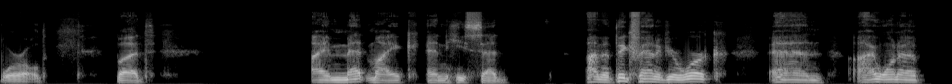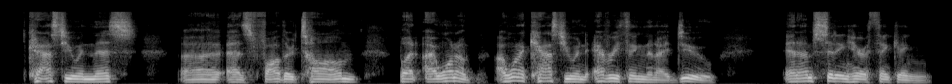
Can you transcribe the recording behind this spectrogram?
world, but I met Mike and he said, I'm a big fan of your work and I want to cast you in this uh, as Father Tom, but I want to I want to cast you in everything that I do. And I'm sitting here thinking,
